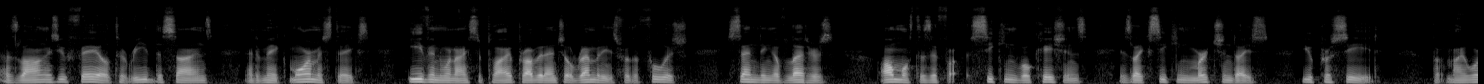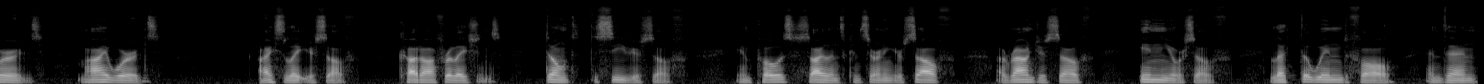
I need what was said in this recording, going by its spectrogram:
As long as you fail to read the signs and make more mistakes, even when I supply providential remedies for the foolish sending of letters, almost as if seeking vocations is like seeking merchandise, you proceed. But my words, my words, isolate yourself, cut off relations, don't deceive yourself. Impose silence concerning yourself, around yourself, in yourself. Let the wind fall, and then,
